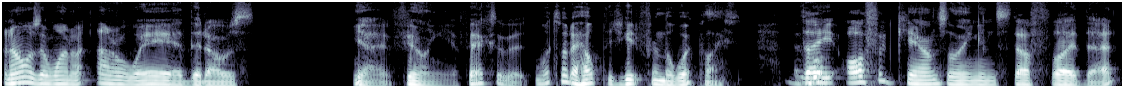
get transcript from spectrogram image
and I was one unaware that I was, you know, feeling the effects of it. What sort of help did you get from the workplace? They offered counselling and stuff like that,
